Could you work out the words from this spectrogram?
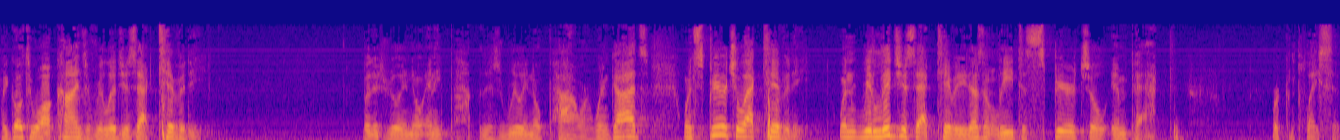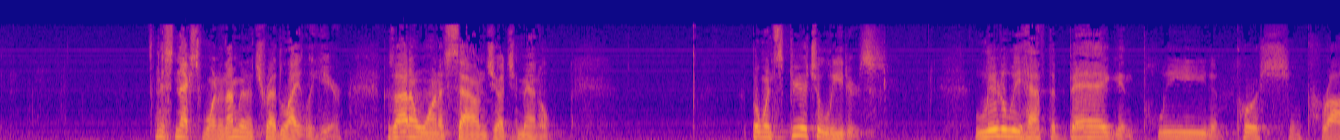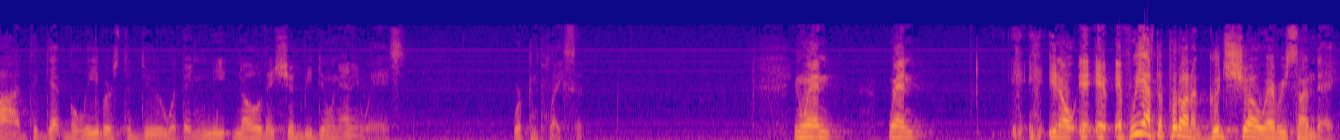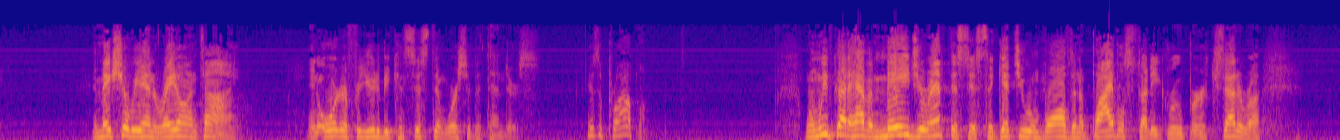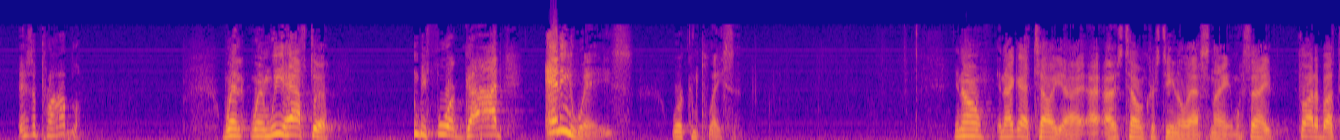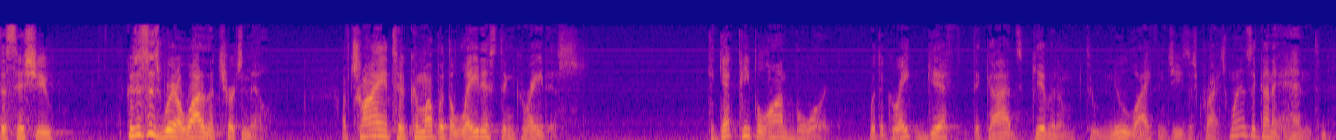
We go through all kinds of religious activity, but there's really no any there's really no power. When God's when spiritual activity, when religious activity doesn't lead to spiritual impact, we're complacent. This next one, and I'm going to tread lightly here because I don't want to sound judgmental. But when spiritual leaders literally have to beg and plead and push and prod to get believers to do what they need, know they should be doing anyways, we're complacent. And when, when, you know, if, if we have to put on a good show every Sunday and make sure we end right on time in order for you to be consistent worship attenders, there's a problem when we've got to have a major emphasis to get you involved in a Bible study group or etc., there's a problem. When, when we have to before God anyways, we're complacent. You know, and I got to tell you, I, I, was telling Christina last night, and when I thought about this issue, because this is where a lot of the church mill of trying to come up with the latest and greatest to get people on board with the great gift that God's given them through new life in Jesus Christ. When is it going to end?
